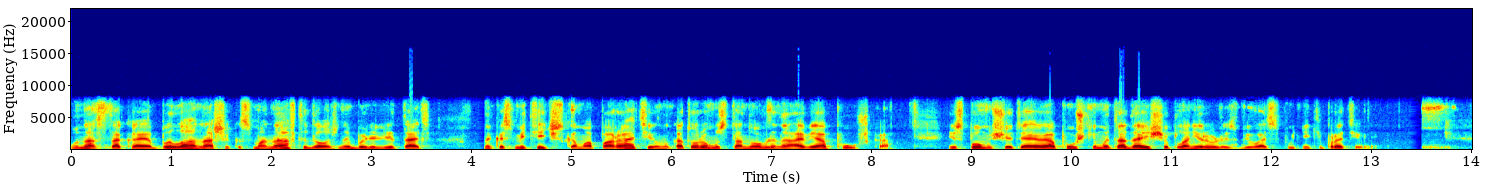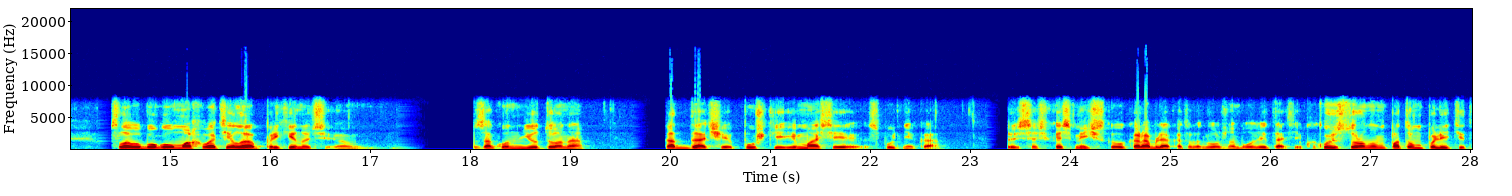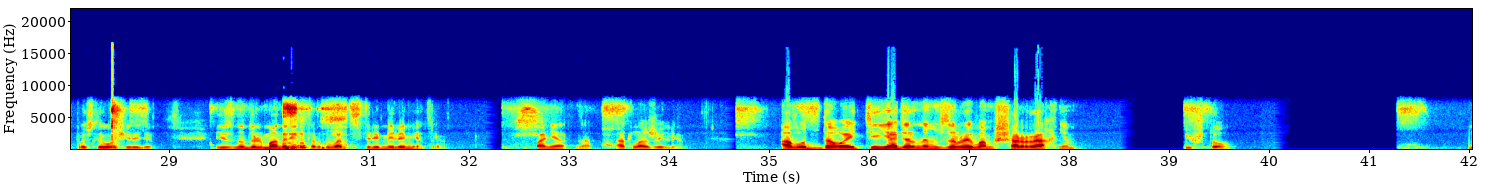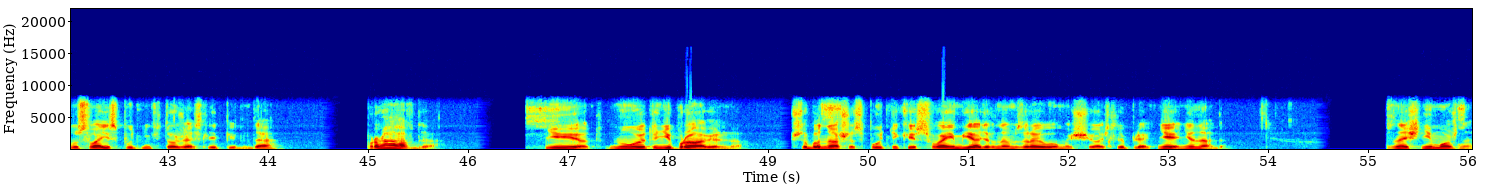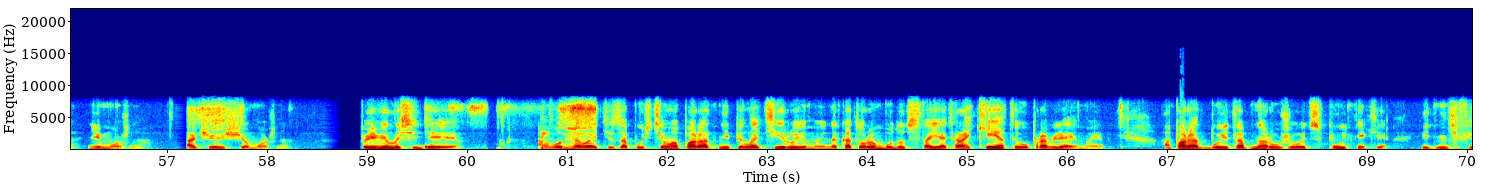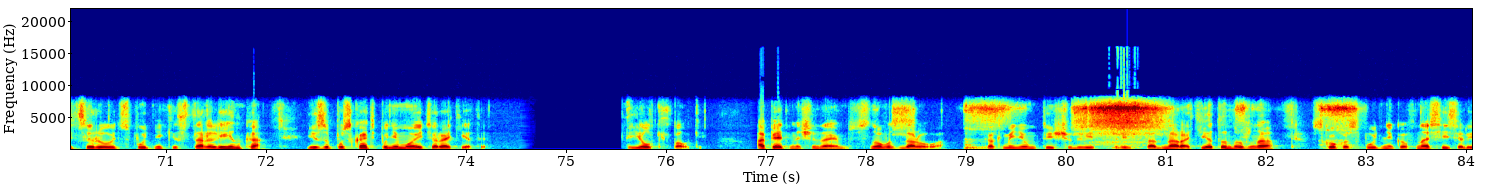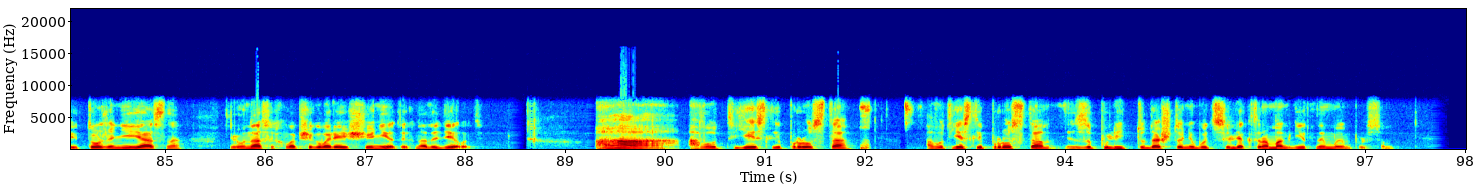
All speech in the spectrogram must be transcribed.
У нас такая была, наши космонавты должны были летать на косметическом аппарате, на котором установлена авиапушка. И с помощью этой авиапушки мы тогда еще планировали сбивать спутники противника. Слава богу, ума хватило прикинуть эм, закон Ньютона – к отдаче пушки и массе спутника, то есть космического корабля, который должен был летать. И в какую сторону он потом полетит после очереди из Надульман Рихтер 23 миллиметра. Понятно, отложили. А вот давайте ядерным взрывом шарахнем. И что? Ну, свои спутники тоже ослепим, да? Правда. Нет, ну это неправильно чтобы наши спутники своим ядерным взрывом еще ослеплять. Не, не надо. Значит, не можно? Не можно. А что еще можно? Появилась идея. А вот давайте запустим аппарат непилотируемый, на котором будут стоять ракеты управляемые. Аппарат будет обнаруживать спутники, идентифицировать спутники Старлинка и запускать по нему эти ракеты. Елки-палки. Опять начинаем. Снова здорово. Как минимум 1231 ракета нужна. Сколько спутников, носителей, тоже не ясно. И у нас их, вообще говоря, еще нет. Их надо делать. А, а вот если просто... А вот если просто запулить туда что-нибудь с электромагнитным импульсом,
